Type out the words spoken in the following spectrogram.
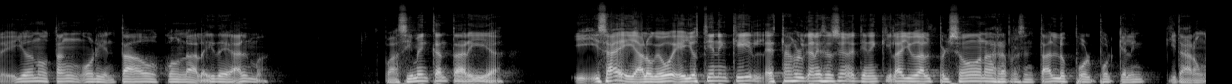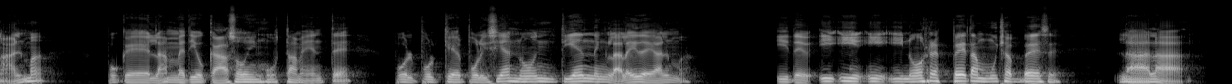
ellos no están orientados con la ley de armas. Pues así me encantaría y, ¿sabes? a lo que voy, ellos tienen que ir, estas organizaciones tienen que ir a ayudar personas, a representarlos por, porque le quitaron armas, porque le han metido casos injustamente, por, porque policías no entienden la ley de armas y, de, y, no respetan muchas veces la, la,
